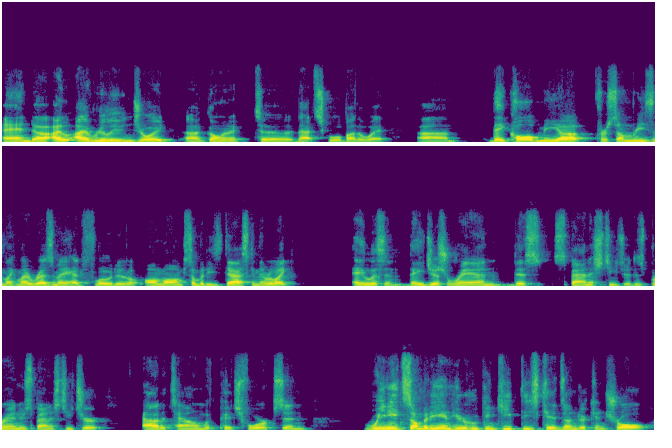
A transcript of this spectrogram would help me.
and uh, I, I really enjoyed uh, going to, that school. By the way, um, they called me up for some reason, like my resume had floated along somebody's desk, and they were like, "Hey, listen, they just ran this Spanish teacher, this brand new Spanish teacher, out of town with pitchforks, and we need somebody in here who can keep these kids under control."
